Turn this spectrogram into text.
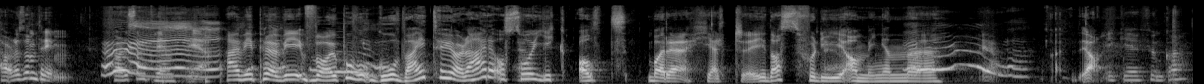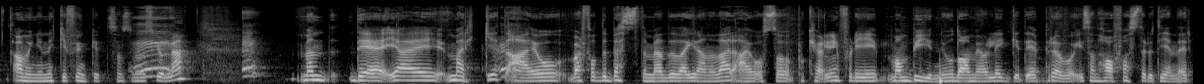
Tar det som trim. Ta det som trim. Ja. Nei, vi, prøver, vi var jo på god vei til å gjøre det her, og så gikk alt bare helt i dass fordi ammingen eh, Ja, Ikke funka. ammingen ikke funket sånn som det skulle. Men det jeg merket, er jo i hvert fall det beste med det der greiene der, er jo også på kvelden. Fordi man begynner jo da med å legge de, prøve å sånn, ha faste rutiner.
